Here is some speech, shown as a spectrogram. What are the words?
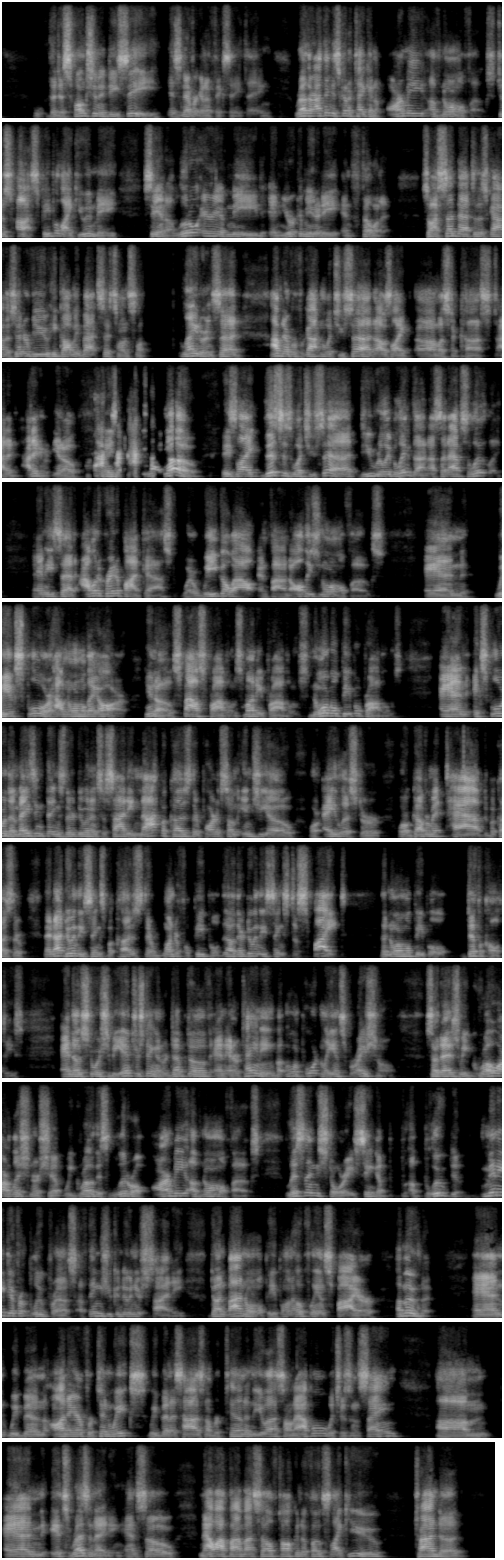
The dysfunction in DC is never going to fix anything. Rather, I think it's going to take an army of normal folks, just us, people like you and me, seeing a little area of need in your community and filling it. So I said that to this guy in this interview. He called me back six months later and said, I've never forgotten what you said. And I was like, oh, I must have cussed. I didn't, I didn't, you know. And he's, he's like, no. He's like, this is what you said. Do you really believe that? And I said, absolutely. And he said, I want to create a podcast where we go out and find all these normal folks and we explore how normal they are. You know, spouse problems, money problems, normal people problems and explore the amazing things they're doing in society, not because they're part of some NGO or A-lister or government tabbed, because they're they're not doing these things because they're wonderful people. No, they're doing these things despite the normal people difficulties. And those stories should be interesting and redemptive and entertaining, but more importantly, inspirational. So that as we grow our listenership, we grow this literal army of normal folks listening stories, seeing a, a blue, many different blueprints of things you can do in your society done by normal people and hopefully inspire a movement. And we've been on air for 10 weeks. We've been as high as number 10 in the US on Apple, which is insane. Um, and it's resonating. And so now I find myself talking to folks like you, trying to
